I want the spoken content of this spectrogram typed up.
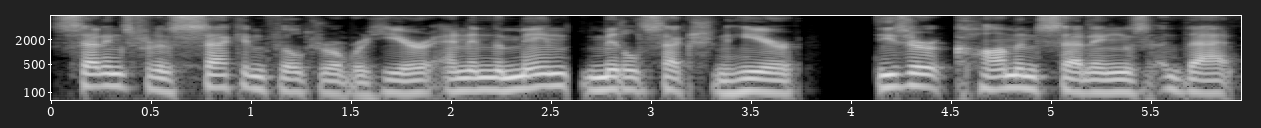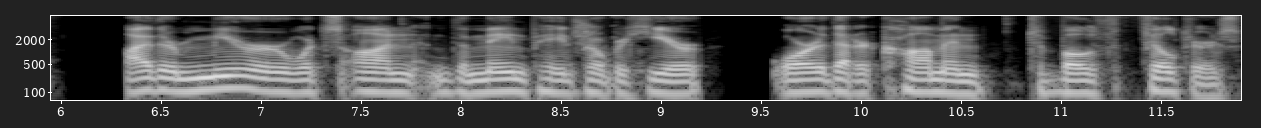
settings for the second filter over here, and in the main middle section here, these are common settings that either mirror what's on the main page over here or that are common to both filters.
